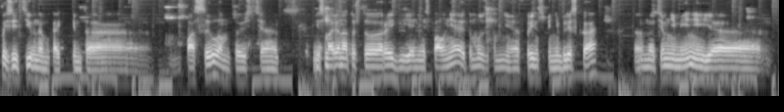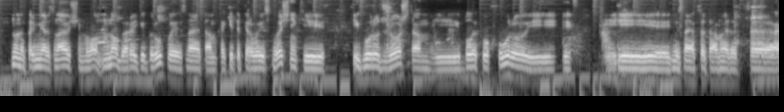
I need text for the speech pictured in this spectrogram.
позитивным каким-то посылом. То есть, э, несмотря на то, что регги я не исполняю, эта музыка мне, в принципе, не близка. Но, тем не менее, я ну, например, знаю очень много регги-группы, знаю там какие-то первоисточники, и, Гуру Джош, там, и Блэк Ухуру, и, и, и не знаю, кто там этот э,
